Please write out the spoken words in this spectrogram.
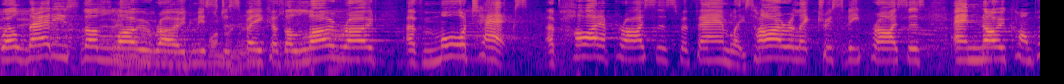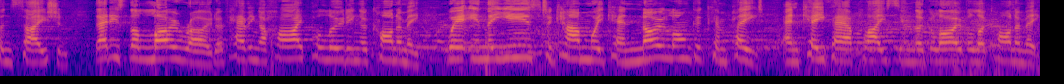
Well, that is the low road, Mr Speaker, the low road of more tax, of higher prices for families, higher electricity prices and no compensation. That is the low road of having a high-polluting economy, where in the years to come we can no longer compete and keep our place in the global economy.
